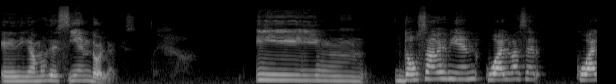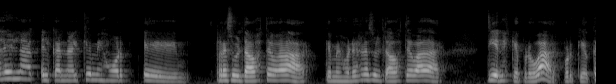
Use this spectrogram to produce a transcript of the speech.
eh, digamos de 100 dólares, y mm, no sabes bien cuál va a ser, cuál es el canal que mejor eh, resultados te va a dar, que mejores resultados te va a dar, tienes que probar, porque, ok,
